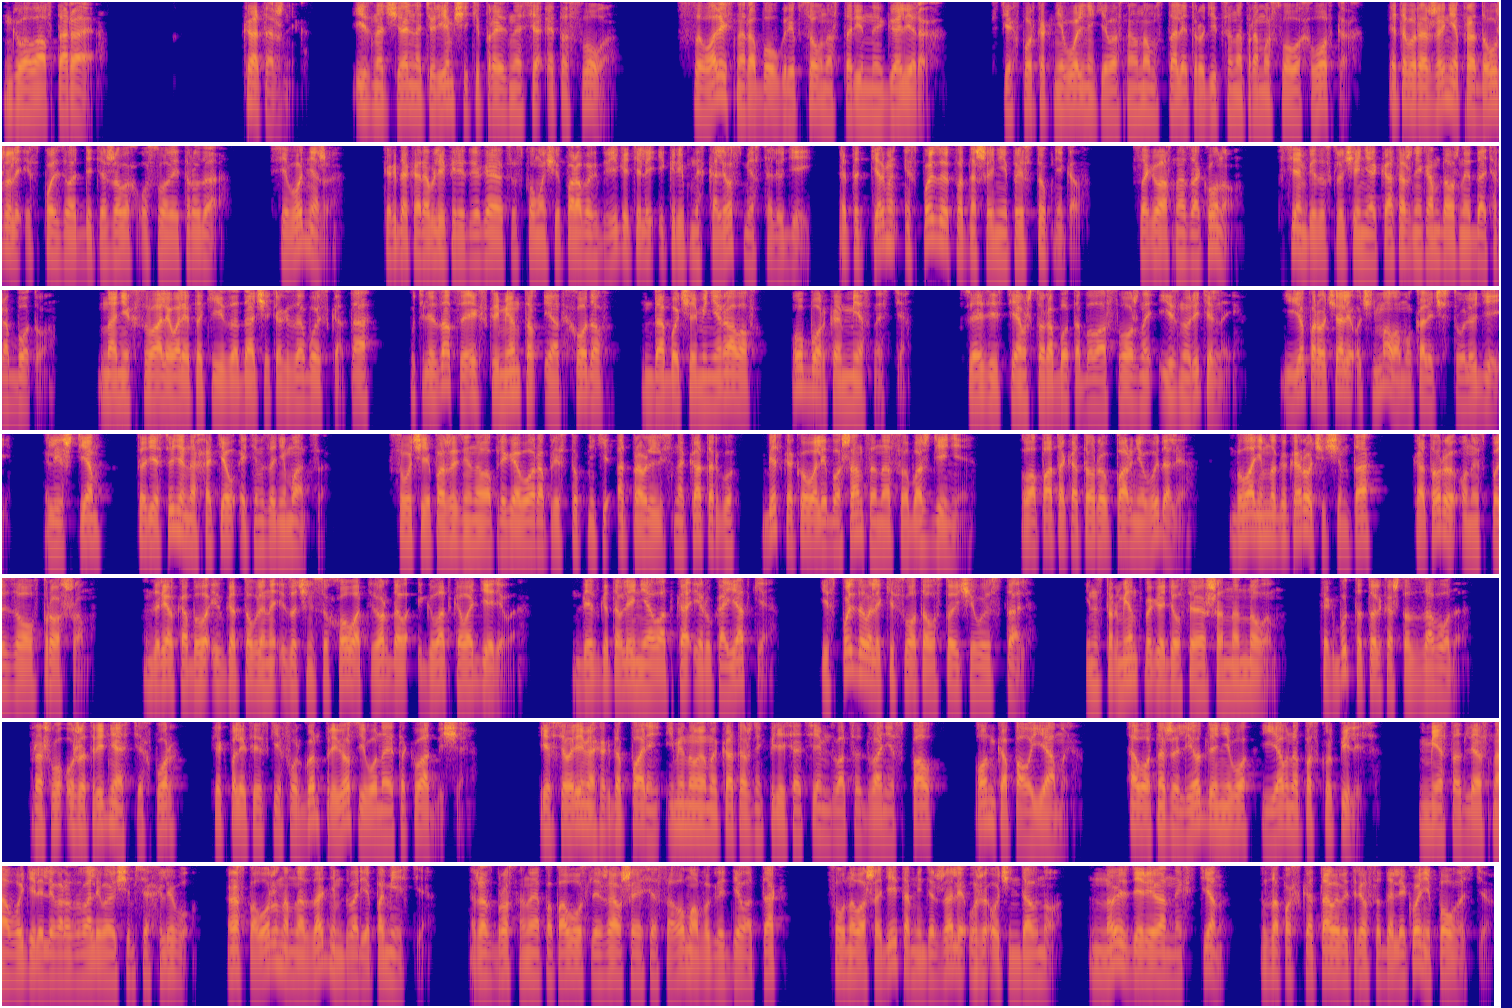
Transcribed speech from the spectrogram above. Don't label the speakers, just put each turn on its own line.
Глава вторая. Каторжник. Изначально тюремщики, произнося это слово, ссылались на рабов-гребцов на старинных галерах. С тех пор, как невольники в основном стали трудиться на промысловых лодках, это выражение продолжили использовать для тяжелых условий труда. Сегодня же, когда корабли передвигаются с помощью паровых двигателей и крепных колес вместо людей, этот термин используют в отношении преступников. Согласно закону, Всем без исключения каторжникам должны дать работу. На них сваливали такие задачи, как забой скота, утилизация экскрементов и отходов, добыча минералов, уборка местности. В связи с тем, что работа была сложной и изнурительной, ее поручали очень малому количеству людей, лишь тем, кто действительно хотел этим заниматься. В случае пожизненного приговора преступники отправлялись на каторгу без какого-либо шанса на освобождение. Лопата, которую парню выдали, была немного короче, чем та, которую он использовал в прошлом. Дрелка была изготовлена из очень сухого, твердого и гладкого дерева. Для изготовления лотка и рукоятки использовали кислотоустойчивую сталь. Инструмент выглядел совершенно новым, как будто только что с завода. Прошло уже три дня с тех пор, как полицейский фургон привез его на это кладбище. И все время, когда парень, именуемый каторжник 5722, не спал, он копал ямы. А вот на жилье для него явно поскупились. Место для сна выделили в разваливающемся хлеву, расположенном на заднем дворе поместья. Разбросанная по полу слежавшаяся солома выглядела так, словно лошадей там не держали уже очень давно. Но из деревянных стен запах скота выветрился далеко не полностью.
